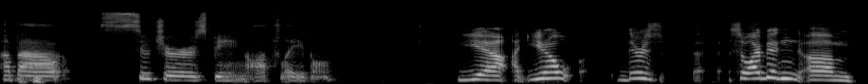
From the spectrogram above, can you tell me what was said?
about sutures being off-label. Yeah, you know, there's uh, so I've been um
